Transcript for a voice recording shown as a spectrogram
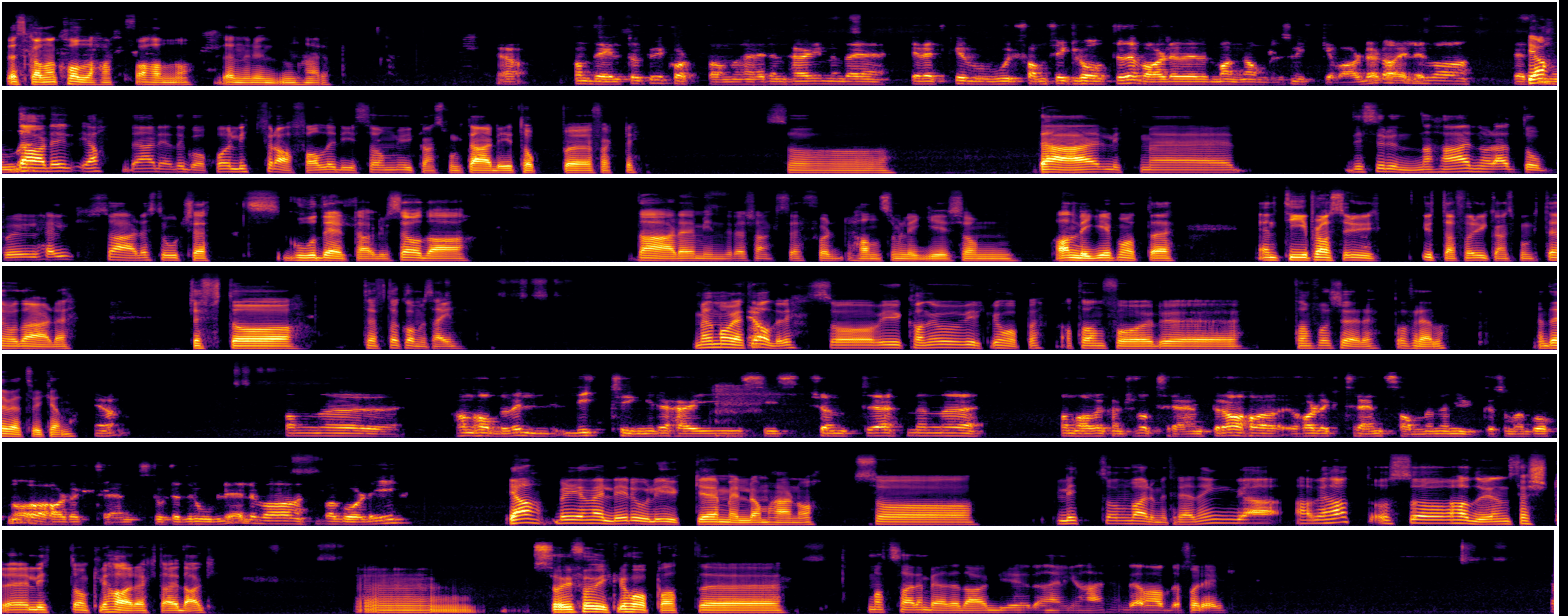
det skal nok holde hardt for han nå, denne runden her. Ja, han deltok i kortbane her en helg, men det, jeg vet ikke hvorfor han fikk lov til det. Var det mange andre som ikke var der da, eller hva? Ja det, det, ja, det er det det går på. Litt frafall i de som i utgangspunktet er de i topp 40. Eh, så det er litt med disse rundene her, når det er dobbel helg, så er det stort sett god deltakelse, og da, da er det mindre sjanse for han som ligger som Han ligger på en måte en ti plasser utafor utgangspunktet, og da er det tøft å, tøft å komme seg inn. Men man vet jo aldri, så vi kan jo virkelig håpe at han får, uh, at han får kjøre på fredag. Men det vet vi ikke ennå. Ja. Han, uh, han hadde vel litt tyngre helg sist, skjønte jeg. Men uh, han har vel kanskje fått trent bra. Har, har, dere trent sammen en uke som har gått nå? Har dere trent stort sett rolig, eller hva, hva går det i? Ja, det blir en veldig rolig uke mellom her nå. Så litt sånn varmetrening vi har, har, vi hatt. Og så hadde vi den første litt ordentlig hardøkta i dag. Uh, så vi får virkelig håpe at uh, Mats har en bedre dag denne helgen her enn det han hadde forrige helg.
